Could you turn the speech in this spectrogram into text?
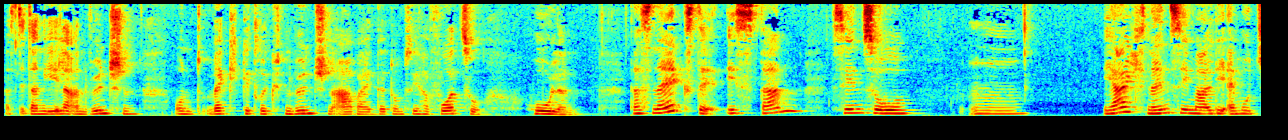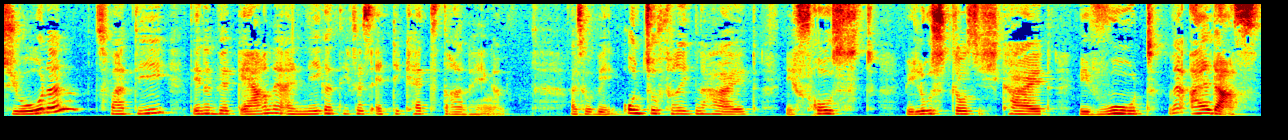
Dass die Daniela an Wünschen und weggedrückten Wünschen arbeitet, um sie hervorzuholen. Das nächste ist dann, sind so, mm, ja, ich nenne sie mal die Emotionen, zwar die, denen wir gerne ein negatives Etikett dranhängen. Also wie Unzufriedenheit, wie Frust, wie Lustlosigkeit, wie Wut, ne, all das.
